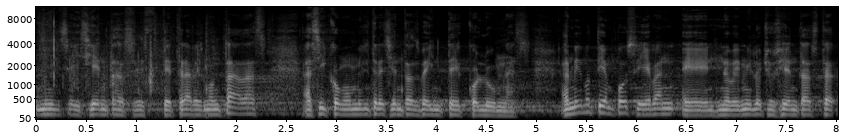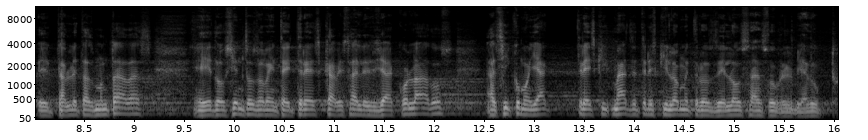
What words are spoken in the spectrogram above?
1.600 este, traves montadas, así como 1.320 columnas. Al mismo tiempo se llevan 9.800 eh, eh, tabletas montadas, 293 cabezales ya colados, así como ya más de 3 kilómetros de losa sobre el viaducto.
